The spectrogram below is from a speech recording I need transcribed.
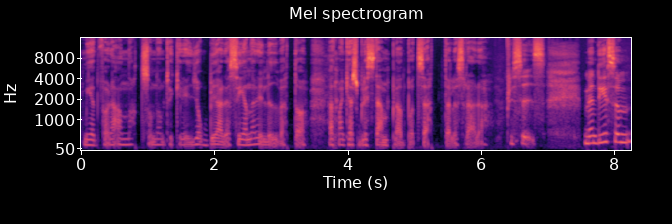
medföra annat som de tycker är jobbigare senare i livet. Då. Att man kanske blir stämplad på ett sätt eller sådär. Precis. Men det som,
